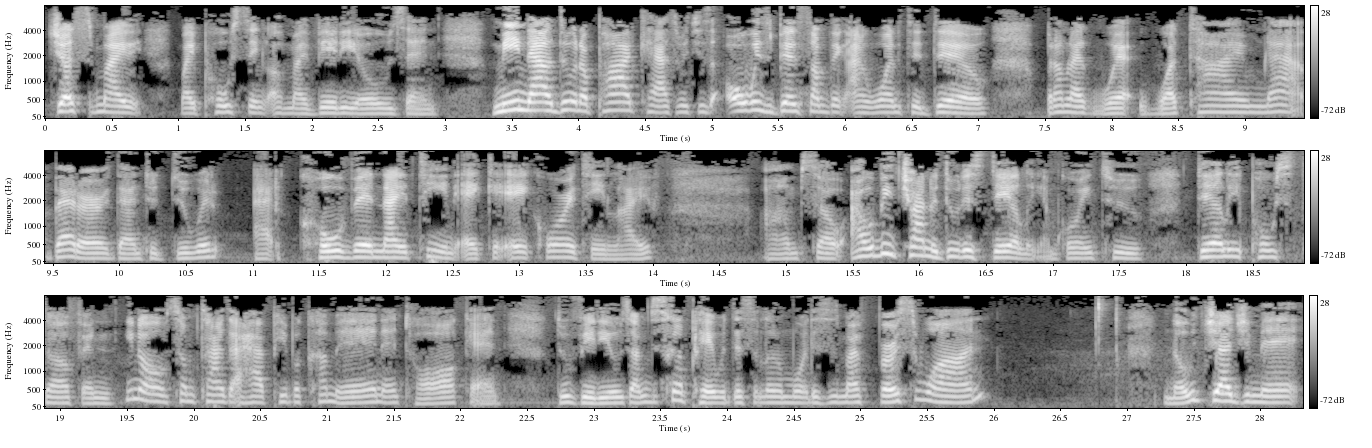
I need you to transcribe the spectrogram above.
just my, my posting of my videos and me now doing a podcast, which has always been something I wanted to do. But I'm like, what, what time now better than to do it at COVID 19, aka quarantine life? Um, so I will be trying to do this daily. I'm going to daily post stuff, and you know, sometimes I have people come in and talk and do videos. I'm just gonna play with this a little more. This is my first one. No judgment.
